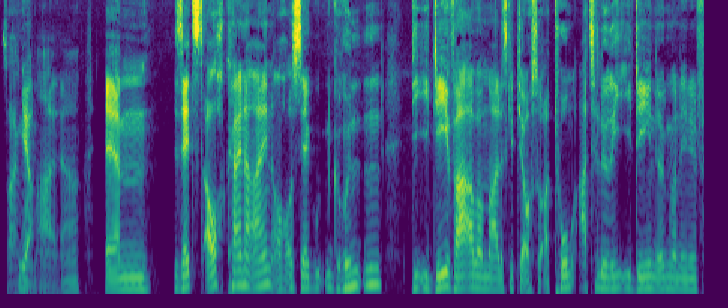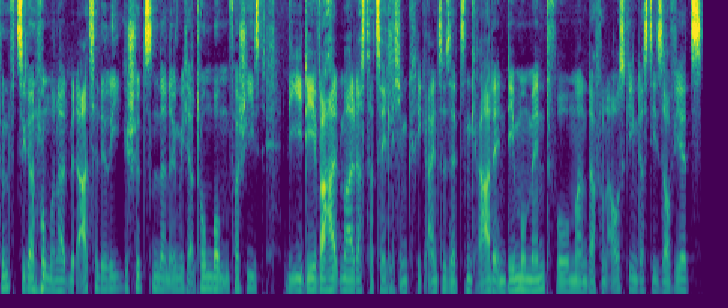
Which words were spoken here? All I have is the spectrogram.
sagen ja. wir mal, ja. Ähm, setzt auch keine ein, auch aus sehr guten Gründen. Die Idee war aber mal, es gibt ja auch so Atomartillerie-Ideen irgendwann in den 50ern, wo man halt mit Artilleriegeschützen dann irgendwelche Atombomben verschießt. Die Idee war halt mal, das tatsächlich im Krieg einzusetzen, gerade in dem Moment, wo man davon ausging, dass die Sowjets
